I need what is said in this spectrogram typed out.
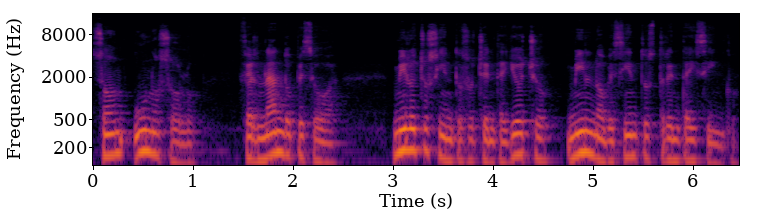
son uno solo, Fernando Pessoa, 1888-1935.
